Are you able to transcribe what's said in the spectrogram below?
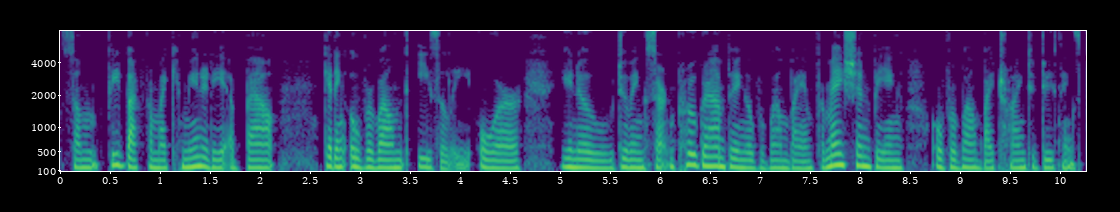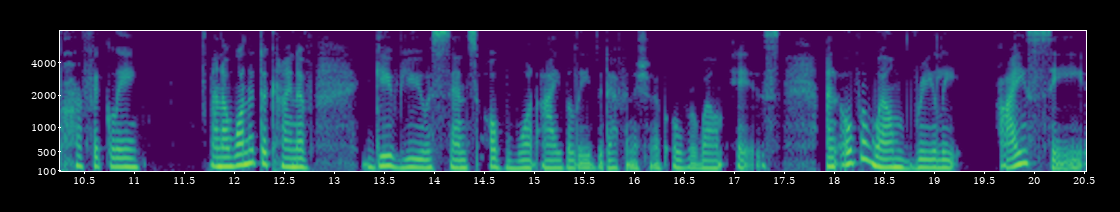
some feedback from my community about getting overwhelmed easily or, you know, doing certain program, being overwhelmed by information, being overwhelmed by trying to do things perfectly. And I wanted to kind of give you a sense of what I believe the definition of overwhelm is. And overwhelm really I see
